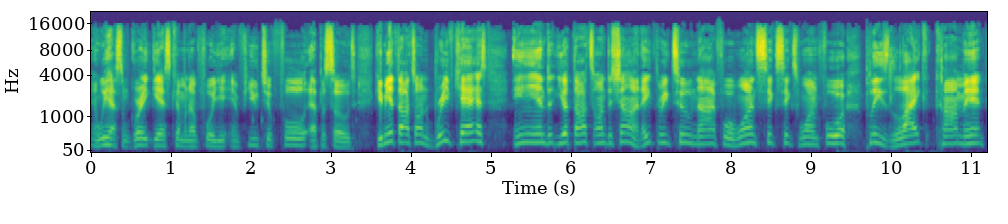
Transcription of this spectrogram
and we have some great guests coming up for you in future full episodes. Give me your thoughts on the briefcast and your thoughts on Deshaun. 832-941-6614. Please like, comment,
